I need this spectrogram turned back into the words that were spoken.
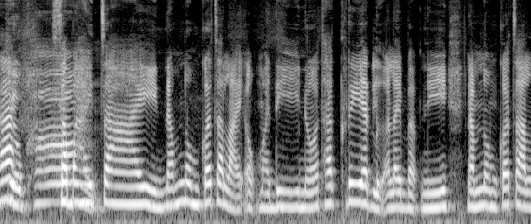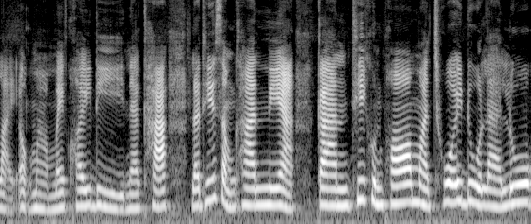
ถ้าเกี่ยวข้องสบายใจน้ำนมก็จะไหลออกมาดีเนอะถ้าเครียดหรืออะไรแบบนี้ น้ำนมก็จะไหลออกมาไม่ค่อยดีนะคะ และที่สำคัญเนี่ยการที่คุณพ่อมาช่วยดูแลลูก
